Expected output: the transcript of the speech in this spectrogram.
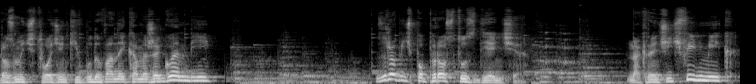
rozmyć tło dzięki wbudowanej kamerze głębi, zrobić po prostu zdjęcie, nakręcić filmik,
